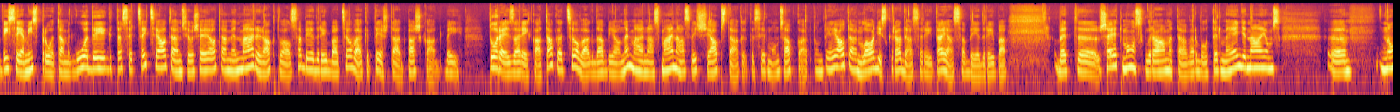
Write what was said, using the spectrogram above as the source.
visiem izprotami, godīgi. Tas ir cits jautājums, jo šie jautājumi vienmēr ir aktuāli sabiedrībā. Cilvēki ir tieši tādi paši, kādi bija. Toreiz arī kā tagad, cilvēka daba jau nemainās, mainās visi šie apstākļi, kas ir mums apkārt. Un tie jautājumi loģiski radās arī tajā sabiedrībā. Bet eh, šeit mūsu grāmatā varbūt ir mēģinājums. Uh, nu,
